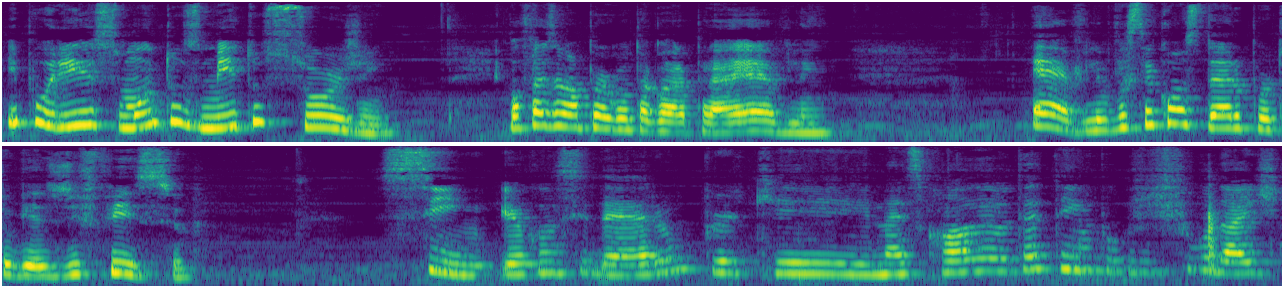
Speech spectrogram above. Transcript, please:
E por isso muitos mitos surgem. Vou fazer uma pergunta agora para Evelyn. Evelyn, você considera o português difícil? Sim, eu considero, porque na escola eu até tenho um pouco de dificuldade.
